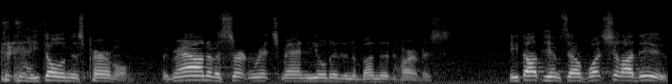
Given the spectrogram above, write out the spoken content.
he told them this parable. The ground of a certain rich man yielded an abundant harvest. He thought to himself, What shall I do?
